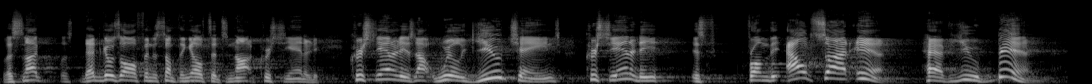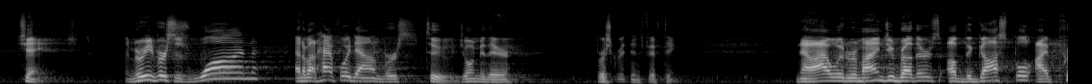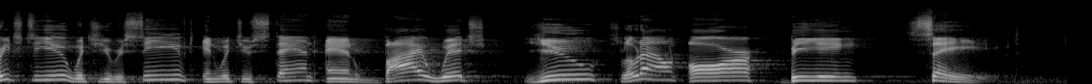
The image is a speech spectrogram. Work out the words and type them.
let's not, let's, that goes off into something else that's not Christianity. Christianity is not will you change, Christianity is from the outside in. Have you been changed? Let me read verses 1 and about halfway down, verse 2. Join me there, 1 Corinthians 15. Now, I would remind you, brothers, of the gospel I preached to you, which you received, in which you stand, and by which you, slow down, are being saved.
